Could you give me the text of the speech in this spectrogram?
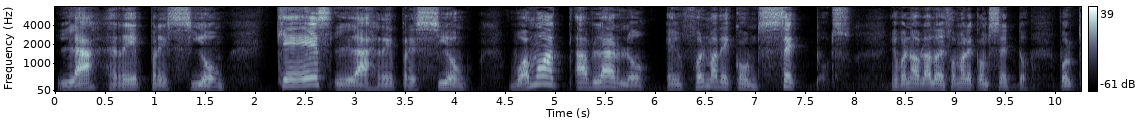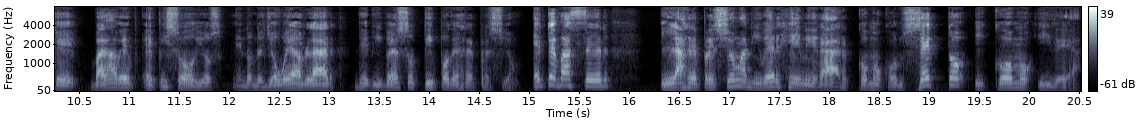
la represión. ¿Qué es la represión? Vamos a hablarlo en forma de conceptos. Es bueno hablarlo de forma de conceptos porque van a haber episodios en donde yo voy a hablar de diversos tipos de represión. Este va a ser la represión a nivel general, como concepto y como idea.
